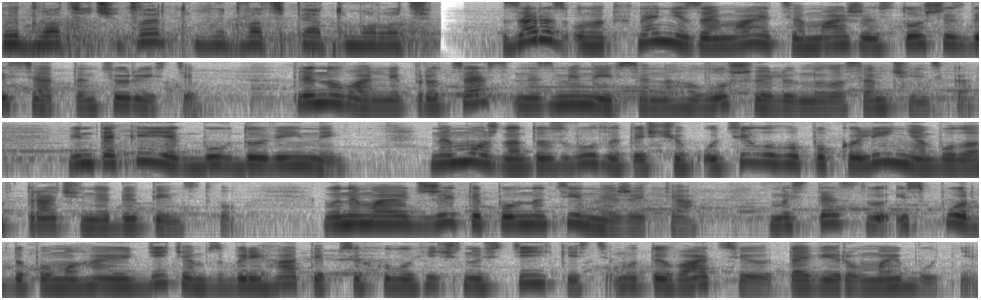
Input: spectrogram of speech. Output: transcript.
і в 24-му, і 25-му році. Зараз у натхненні займається майже 160 танцюристів. Тренувальний процес не змінився, наголошує Людмила Самчинська. Він такий, як був до війни. Не можна дозволити, щоб у цілого покоління було втрачене дитинство. Вони мають жити повноцінне життя. Мистецтво і спорт допомагають дітям зберігати психологічну стійкість, мотивацію та віру в майбутнє.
